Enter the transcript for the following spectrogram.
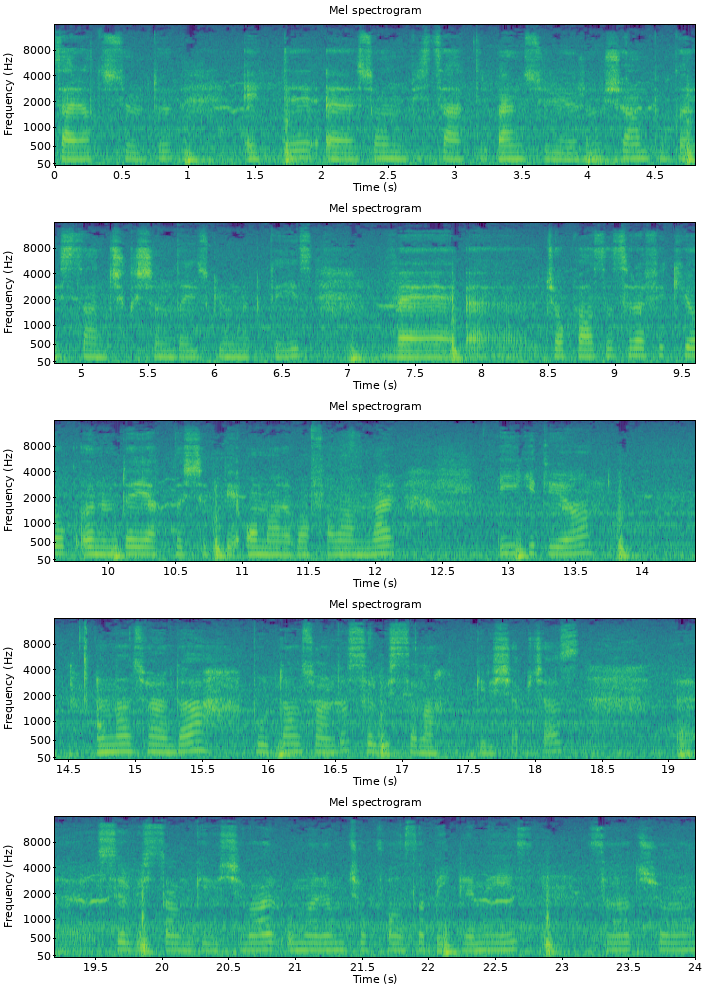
Serhat sürdü, etti. Eee, son bir saattir ben sürüyorum. Şu an Bulgaristan çıkışındayız, gümrükteyiz ve eee, çok fazla trafik yok. Önümde yaklaşık bir 10 araba falan var. İyi gidiyor. Ondan sonra da buradan sonra da Sırbistan'a giriş yapacağız. Ee, Sırbistan girişi var. Umarım çok fazla beklemeyiz. Saat şu an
